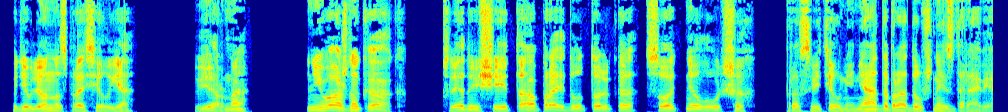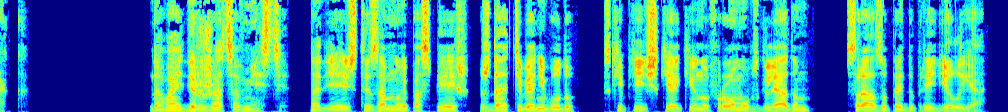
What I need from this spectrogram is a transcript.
— удивленно спросил я. «Верно. Неважно как. следующий этап пройдут только сотни лучших, — просветил меня добродушный здоровяк. Давай держаться вместе. Надеюсь, ты за мной поспеешь. Ждать тебя не буду. Скептически окинув Рому взглядом, сразу предупредил я. —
